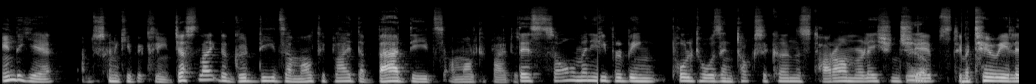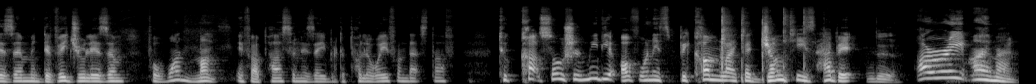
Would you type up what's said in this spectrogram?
in the year, I'm just going to keep it clean. Just like the good deeds are multiplied, the bad deeds are multiplied. There's so many people being pulled towards intoxicants, haram relationships, to materialism, individualism for one month. If a person is able to pull away from that stuff, to cut social media off when it's become like a junkie's habit, Yeah. all right, my man.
